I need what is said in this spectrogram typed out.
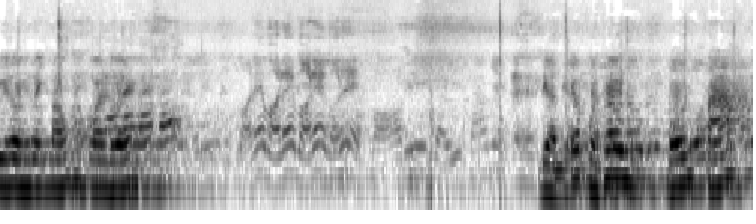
Phi Hương đánh bóng qua lưới. bỏ đi bỏ đi bỏ đi bỏ đi Điểm cho phổ thông 48.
